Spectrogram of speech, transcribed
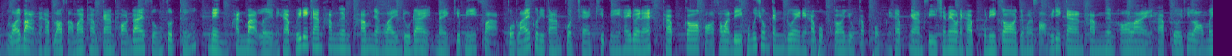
200 บาทนะครับ เราสามารถทำการถอนได้สูงสุดถึง 1,000 บาทเลยนะครับ วิธีการทำเงินทำอย่างไรดูได้ในคลิปนี้ฝากกดไลค์กดติดตามกดแชร์คลิปนี้ให้ด้วยนะครับ ก็ขอสวัสดีคุณผู้ชมกันด้วยนะครับ ผมก็อยู่กับผมนะครับงานฟรีชาแนลนะครับวันนี้ก็จะมาสอนวิธีการทำเงินออนไลน์นะครับโดยที่เราไม่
